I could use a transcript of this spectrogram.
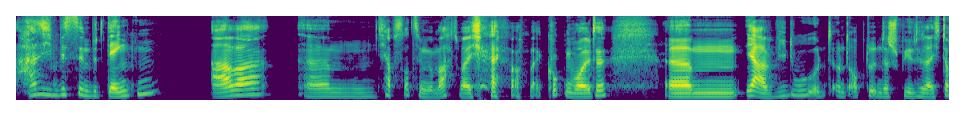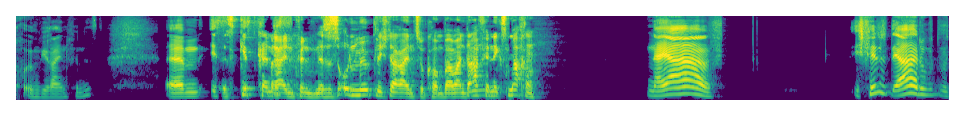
hatte ich ein bisschen Bedenken, aber ähm, ich habe es trotzdem gemacht, weil ich einfach mal gucken wollte, ähm, ja, wie du und, und ob du in das Spiel vielleicht doch irgendwie reinfindest. Ähm, es, es, gibt kein Reinfinden, es ist unmöglich da reinzukommen, weil man darf hier nichts machen. Naja, ich finde, ja, du, du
